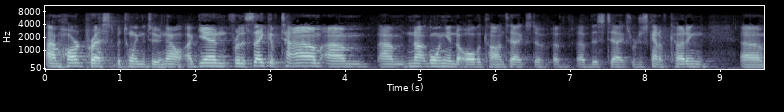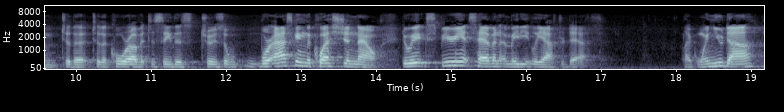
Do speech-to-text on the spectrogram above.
I'm hard pressed between the two. Now, again, for the sake of time, I'm, I'm not going into all the context of, of, of this text. We're just kind of cutting um, to, the, to the core of it to see this true. So we're asking the question now do we experience heaven immediately after death? Like when you die,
